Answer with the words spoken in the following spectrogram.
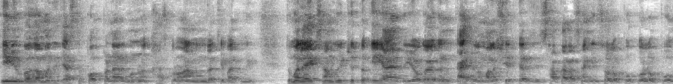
तीन विभागामध्ये जास्त पाऊस पडणार आहे म्हणून खास करून आनंदाची बातमी. तुम्हाला एक सांगू इच्छितो की या योगायोगानं काय झालं? मला शेतकऱ्याचे सातारा सांगली सोलापूर कोल्हापूर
